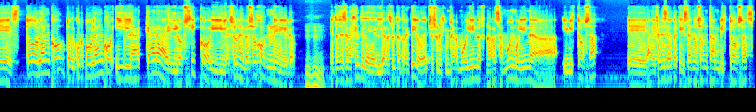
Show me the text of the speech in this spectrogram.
que es todo blanco, todo el cuerpo blanco y la cara, el hocico y la zona de los ojos negro. Entonces a la gente le, resulta atractivo, de hecho es un ejemplar muy lindo, es una raza muy muy linda y vistosa, eh, a diferencia de otras que quizás no son tan vistosas,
